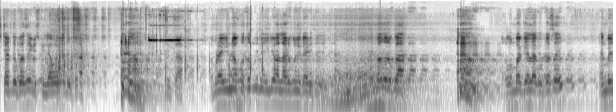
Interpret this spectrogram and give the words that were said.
স্টার্ট দোকা আছে বিসমিল্লাহ বলে দোকা দোকা আমরা ইনো প্রথম দিন আইলো আল্লাহর গুলি গাড়ি চালাই হেনবা দোকা লম্বা গেলা গোকা সাহেব হ্যান্ড বেল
